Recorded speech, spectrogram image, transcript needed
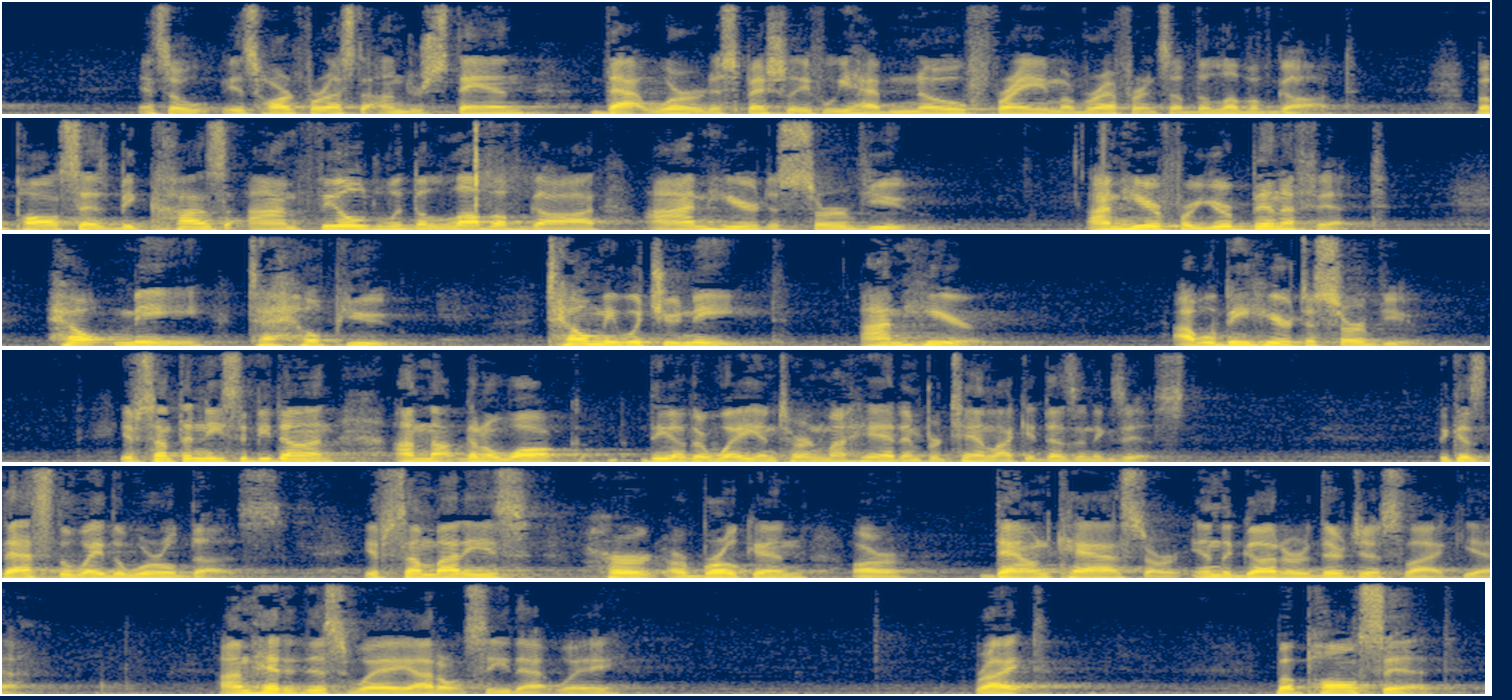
And so it's hard for us to understand that word, especially if we have no frame of reference of the love of God. But Paul says, because I'm filled with the love of God, I'm here to serve you. I'm here for your benefit. Help me to help you. Tell me what you need. I'm here. I will be here to serve you. If something needs to be done, I'm not going to walk the other way and turn my head and pretend like it doesn't exist. Because that's the way the world does. If somebody's hurt or broken or downcast or in the gutter, they're just like, yeah, I'm headed this way. I don't see that way. Right? But Paul said,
